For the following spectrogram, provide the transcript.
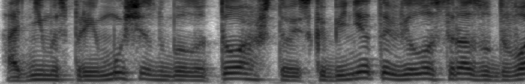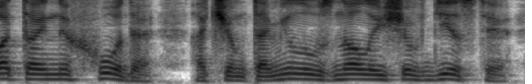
Одним из преимуществ было то, что из кабинета вело сразу два тайных хода, о чем Томила узнала еще в детстве –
